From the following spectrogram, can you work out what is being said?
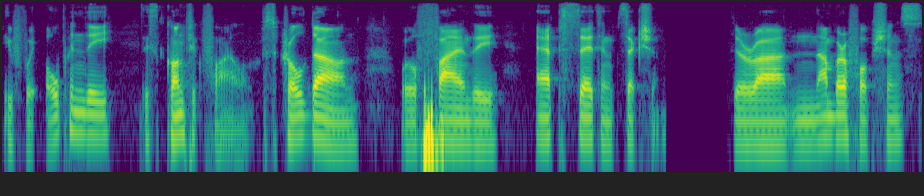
if we open the this config file, scroll down, we'll find the app settings section. There are a number of options.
